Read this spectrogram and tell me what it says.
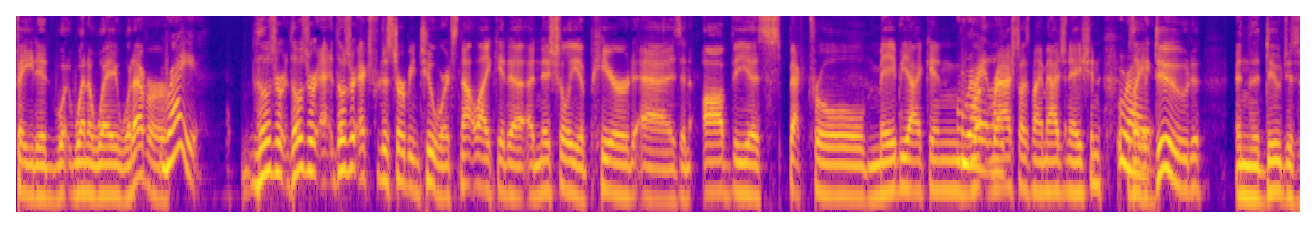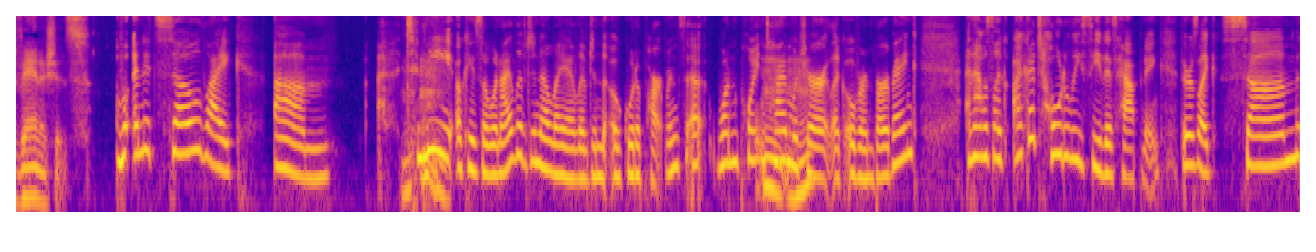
faded, w- went away, whatever. Right. Those are those are those are extra disturbing too. Where it's not like it uh, initially appeared as an obvious spectral. Maybe I can ra- Right, like- rationalize my imagination. It's like a dude, and the dude just vanishes. Well, and it's so like um to me, okay, so when I lived in LA, I lived in the Oakwood apartments at one point in time, which are like over in Burbank. And I was like, I could totally see this happening. There's like some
